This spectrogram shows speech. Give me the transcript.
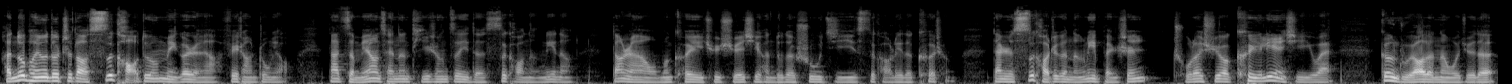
很多朋友都知道，思考对我们每个人啊非常重要。那怎么样才能提升自己的思考能力呢？当然啊，我们可以去学习很多的书籍、思考类的课程。但是思考这个能力本身，除了需要刻意练习以外，更主要的呢，我觉得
